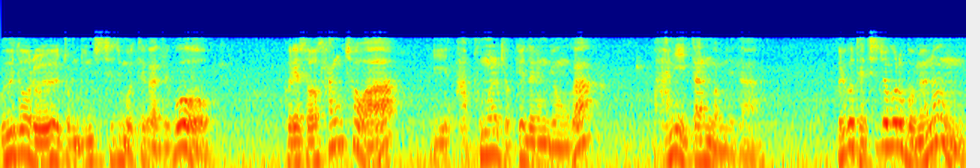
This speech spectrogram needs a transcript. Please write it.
의도를 좀 눈치채지 못해 가지고 그래서 상처와 이 아픔을 겪게 되는 경우가 많이 있다는 겁니다. 그리고 대체적으로 보면은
